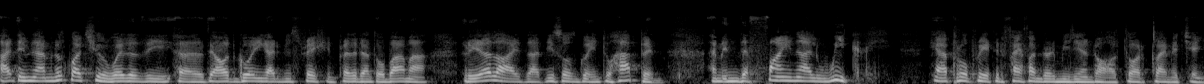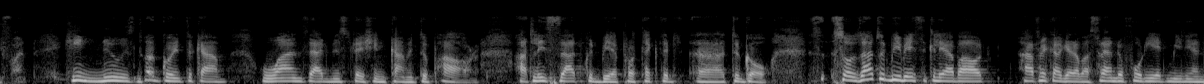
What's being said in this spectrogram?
I think I'm not quite sure whether the uh, the outgoing administration, President Obama, realized that this was going to happen. I mean, the final week he appropriated $500 million to our climate change fund. He knew it's not going to come once the administration come into power. At least that could be a protected uh, to go. So that would be basically about Africa get about $348 million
